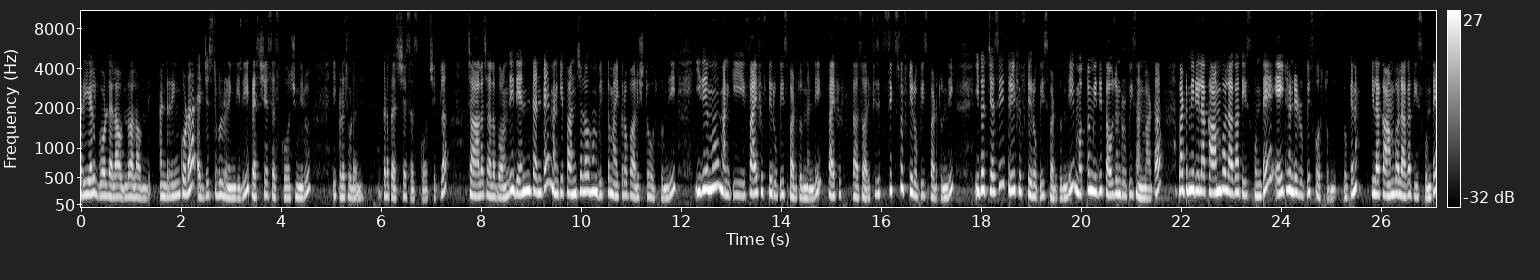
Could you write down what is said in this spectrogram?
రియల్ గోల్డ్ ఎలా ఉందో అలా ఉంది. అండ్ రింగ్ కూడా అడ్జస్టబుల్ రింగ్ ఇది. ప్రెస్ చేసేసుకోవచ్చు మీరు. ఇక్కడ చూడండి. ఇక్కడ ప్రెస్ చేసేసుకోవచ్చు. ఇట్లా చాలా చాలా బాగుంది. ఇది ఏంటంటే మనకి పంచలోహం విత్ మైక్రో పాలిష్తో వస్తుంది. ఇదేమో మనకి ఫైవ్ ఫిఫ్టీ రూపీస్ పడుతుందండి. Five fifty sorry six six fifty rupees పడుతుంది. ఇది వచ్చేసి త్రీ ఫిఫ్టీ రూపీస్ పడుతుంది. మొత్తం ఇది థౌజండ్ రూపీస్ అనమాట బట్ మీరు ఇలా కాంబో లాగా తీసుకుంటే ఎయిట్ హండ్రెడ్ రూపీస్కి వస్తుంది. ఓకేనా? ఇలా కాంబో లాగా తీసుకుంటే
